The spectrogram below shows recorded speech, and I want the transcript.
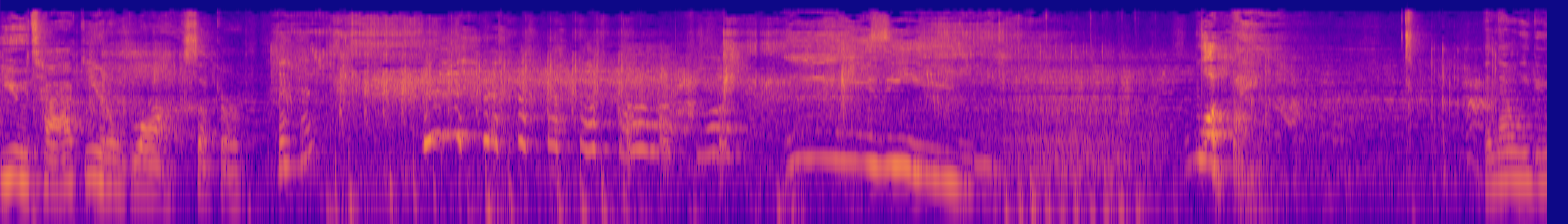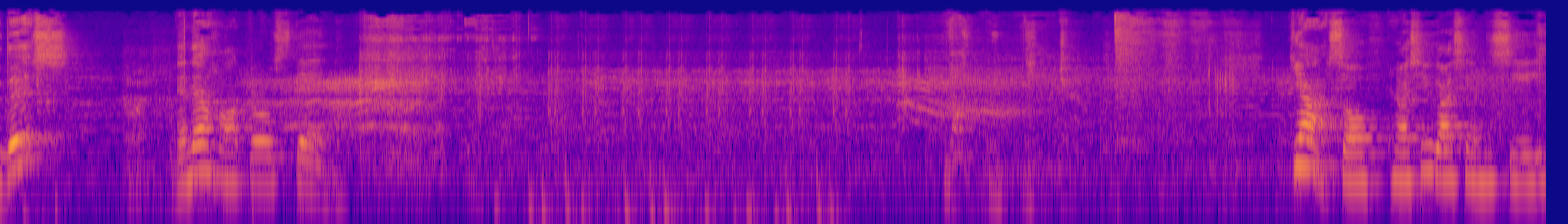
You attack, you don't block, sucker. Easy! What bang? And then we do this, and then Hot Girl's dead. Yeah, so as you guys can see,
